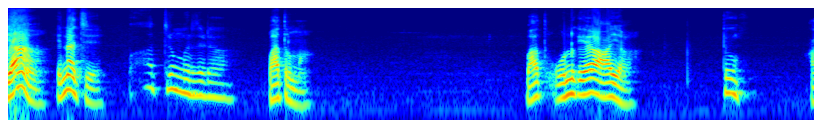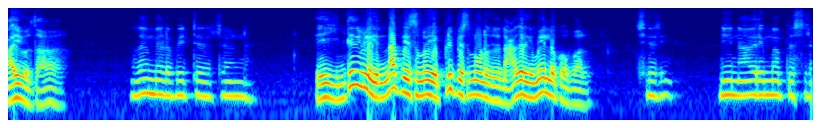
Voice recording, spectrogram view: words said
ஏன்? என்னாச்சு? பாத்ரூம் வருதுடா. பாத்ரூமா? பாத் ஒன்றுக்கு ஏன் ஆயா? டூ. ஆய் வருதா? அதான் மேலே போயிட்டு ஏய் இன்டர்வியூவில் என்ன பேசணும் எப்படி பேசணும் உனக்கு நாகரிகமே இல்லை கோபால். சரி நீ நாகரிகமாக பேசுகிற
